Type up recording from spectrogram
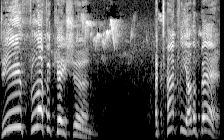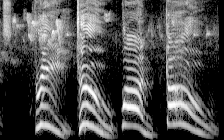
Defluffication! Attack the other bears! Three, two, one, go!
